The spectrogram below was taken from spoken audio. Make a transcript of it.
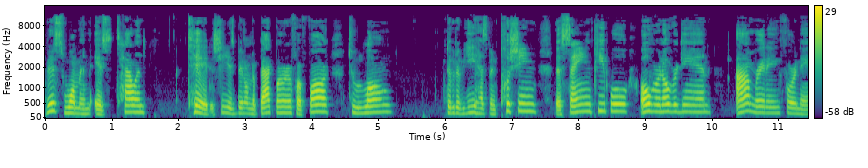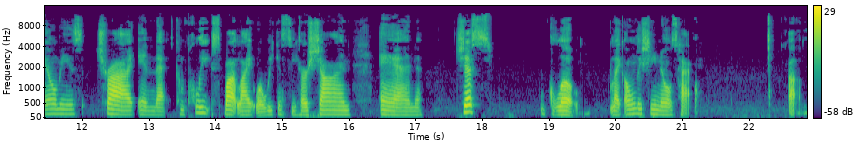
this woman is talented. She has been on the back burner for far too long. WWE has been pushing the same people over and over again. I'm ready for Naomi's try in that complete spotlight where we can see her shine and just glow like only she knows how. Um,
